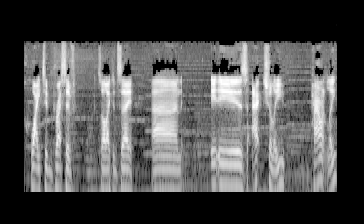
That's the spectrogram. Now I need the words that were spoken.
quite impressive. That's all I can say. And it is actually, apparently,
